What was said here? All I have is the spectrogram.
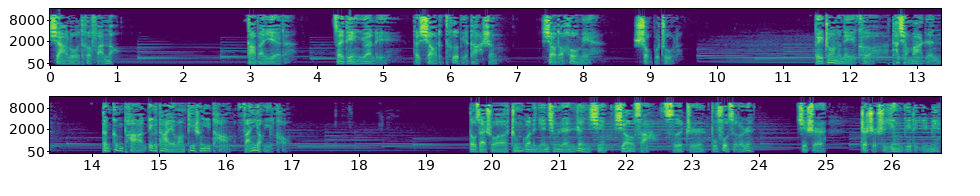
夏洛特烦恼》。大半夜的，在电影院里，他笑得特别大声，笑到后面受不住了。被撞的那一刻，他想骂人，但更怕那个大爷往地上一躺，反咬一口。都在说中国的年轻人任性、潇洒、辞职、不负责任，其实这只是硬币的一面。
